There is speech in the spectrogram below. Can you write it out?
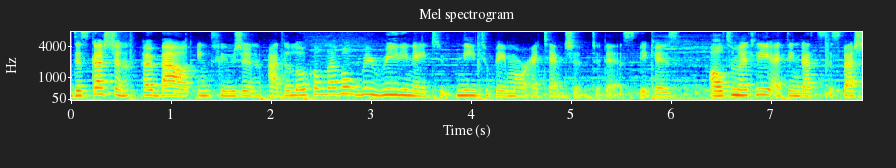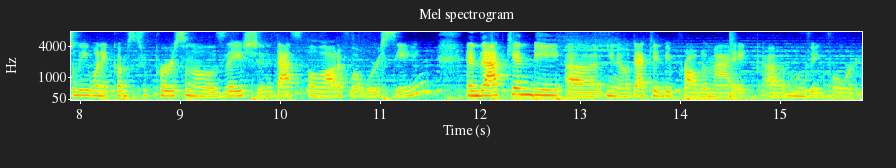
discussion about inclusion at the local level, we really need to need to pay more attention to this because ultimately, I think that's especially when it comes to personalization, that's a lot of what we're seeing, and that can be, uh, you know, that can be problematic uh, moving forward.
